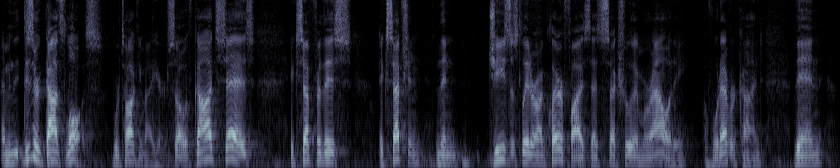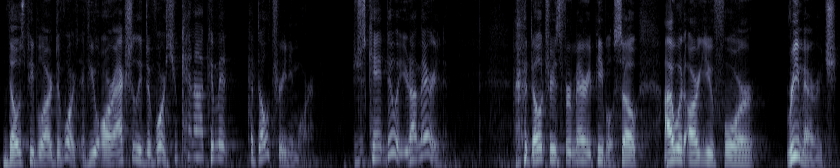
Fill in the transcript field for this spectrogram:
I mean, these are God's laws we're talking about here. So if God says, except for this exception, and then Jesus later on clarifies that's sexual immorality of whatever kind, then those people are divorced. If you are actually divorced, you cannot commit adultery anymore. You just can't do it. You're not married. adultery is for married people. So I would argue for remarriage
